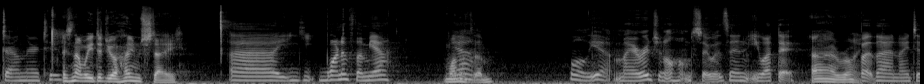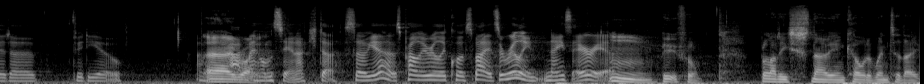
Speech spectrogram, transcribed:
down there too." Isn't that where you did your homestay? Uh, y- one of them, yeah. One Yeah. of them. Well, yeah, my original homestay was in Iwate, Ah, right. but then I did a video uh, at right. my homestay in Akita. So yeah, it's probably really close by. It's a really nice area. Mm, beautiful. Bloody snowy and cold of winter though.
